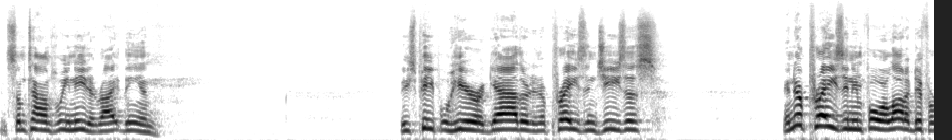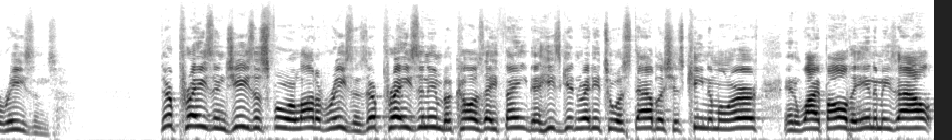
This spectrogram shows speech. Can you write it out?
And sometimes we need it right then. These people here are gathered and are praising Jesus. And they're praising him for a lot of different reasons. They're praising Jesus for a lot of reasons. They're praising him because they think that he's getting ready to establish his kingdom on earth and wipe all the enemies out.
